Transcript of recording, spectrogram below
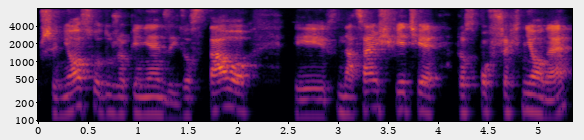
przyniosło dużo pieniędzy i zostało na całym świecie rozpowszechnione,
